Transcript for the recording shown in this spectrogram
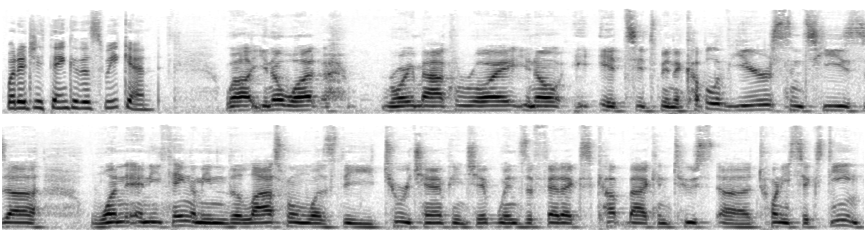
what did you think of this weekend? Well, you know what, Roy McIlroy. You know, it's it's been a couple of years since he's uh, won anything. I mean, the last one was the Tour Championship, wins the FedEx Cup back in two, uh, 2016.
